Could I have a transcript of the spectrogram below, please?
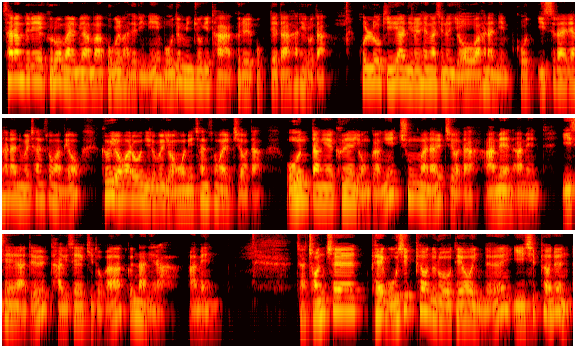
사람들이 그로 말미암아 복을 받으리니 모든 민족이 다 그를 복되다 하리로다. 홀로 기이한 일을 행하시는 여호와 하나님 곧 이스라엘의 하나님을 찬송하며 그 영화로운 이름을 영원히 찬송할지어다. 온 땅에 그의 영광이 충만할지어다. 아멘 아멘. 이세의 아들 다윗의 기도가 끝나니라. 아멘. 자, 전체 150편으로 되어 있는 이 시편은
